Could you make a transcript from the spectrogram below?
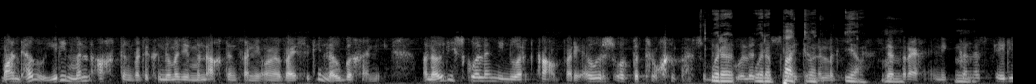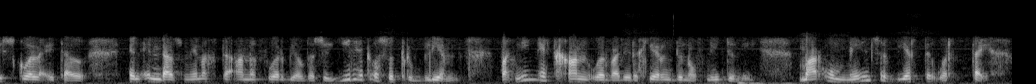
Maar onthou, hierdie minagting wat ek genoem het, die minagting van die onderwys, ek nie nou begin nie. Maar nou die skole in die Noord-Kaap waar die ouers ook betrokke was om die skole te pad wat hulle, ja, dit mm. reg en die mm. kinders uit die skole uithou en en daar's menigte ander voorbeelde. So hier het ons 'n probleem wat nie net gaan oor wat die regering doen of nie doen nie, maar om mense weer te oortuig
